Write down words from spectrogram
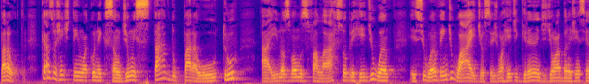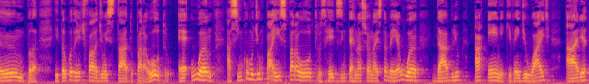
para outra. Caso a gente tenha uma conexão de um estado para outro, aí nós vamos falar sobre rede WAN. Esse WAN vem de wide, ou seja, uma rede grande, de uma abrangência ampla. Então, quando a gente fala de um estado para outro, é WAN, assim como de um país para outros. Redes internacionais também é WAN, W-A-N, que vem de wide Area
